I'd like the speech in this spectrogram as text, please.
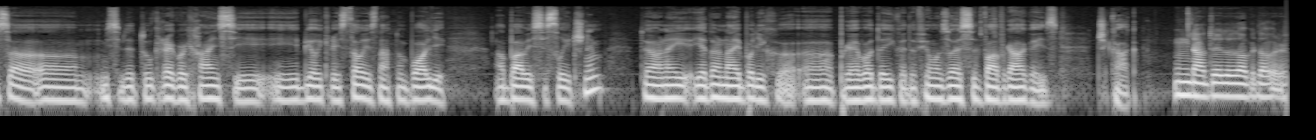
sa, uh, mislim da je tu Gregor Hines i, i Billy Crystal i znatno bolji uh, a bavi se sličnim. To je onaj, jedan od najboljih uh, prevoda ikada filma, zove se Dva vraga iz Čikaga. Da, to je dobro, dobro,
